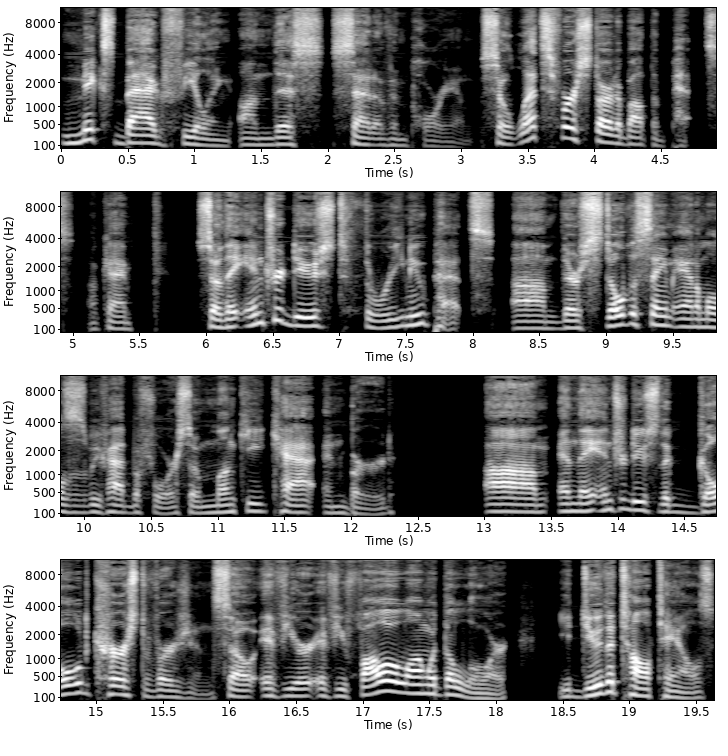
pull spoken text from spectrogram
mixed bag feeling on this set of Emporium. So let's first start about the pets, okay? So they introduced three new pets. Um, they're still the same animals as we've had before. So monkey, cat, and bird. Um, and they introduced the gold cursed version. So if you're if you follow along with the lore, you do the tall tales,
